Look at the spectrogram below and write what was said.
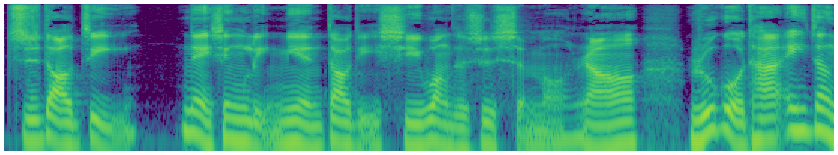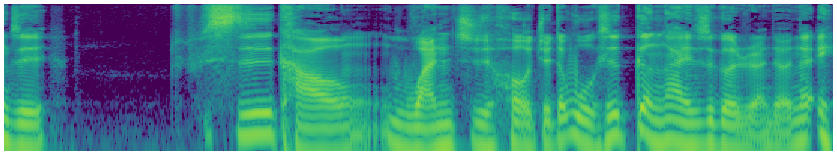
知道自己。内心里面到底希望的是什么？然后，如果他哎这样子思考完之后，觉得我是更爱这个人的，那哎，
